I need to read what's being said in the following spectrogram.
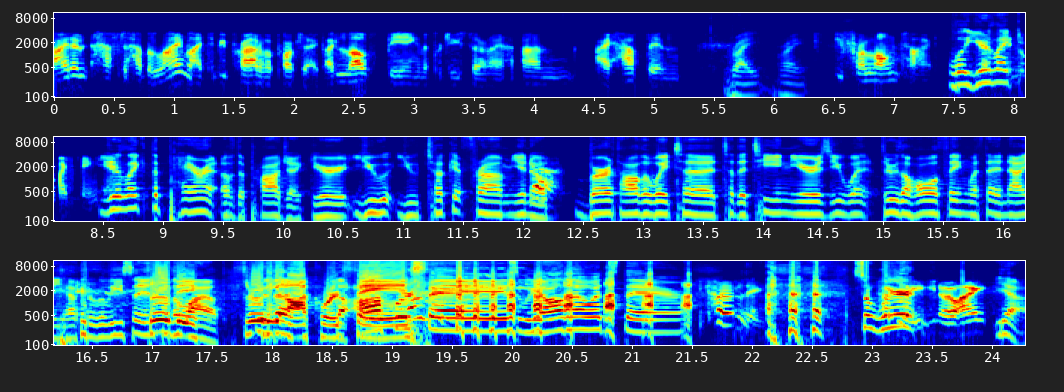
I don't have to have the limelight to be proud of a project. I love being the producer, and I, and I have been Right. Right. for a long time. Well, you're I've like you're like the parent of the project. You're you you took it from you know Yeah. birth all the way to to the teen years. You went through the whole thing with it. and Now you have to release it into the, the- wild. through the awkward the phase. awkward phase. We all know it's there. totally. so we're. You know, I yeah.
